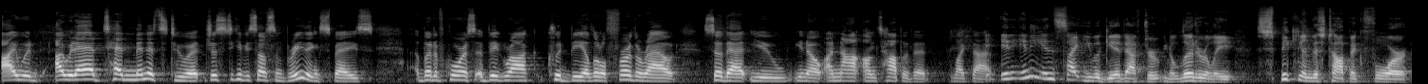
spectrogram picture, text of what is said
I would, I would add 10 minutes to it just to give yourself some breathing space. But of course, a big rock could be a little further out so that you, you know, are not on top of it like that. Any insight you would give after, you know, literally speaking on this topic for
